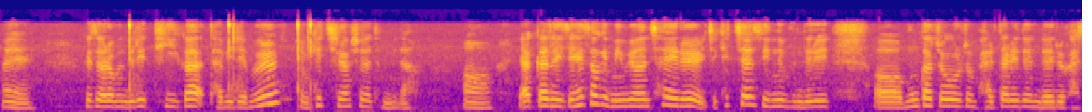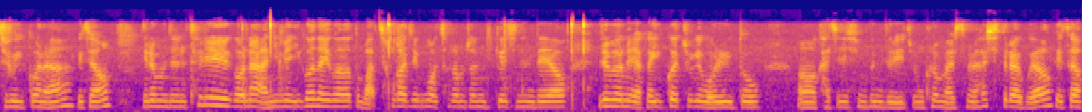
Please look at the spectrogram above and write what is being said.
네. 그래서 여러분들이 D가 답이 됨을 좀 캐치를 하셔야 됩니다. 어, 약간의 이제 해석의 미묘한 차이를 이제 캐치할 수 있는 분들이 어, 문과 쪽으로 좀 발달이 된 뇌를 가지고 있거나 그죠? 이런 문제는 틀리거나 아니면 이거나 이거나 또 마찬가지인 것처럼 좀 느껴지는데요. 이러면은 약간 이과 쪽의 머리도 어, 가지신 분들이 좀 그런 말씀을 하시더라고요. 그래서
